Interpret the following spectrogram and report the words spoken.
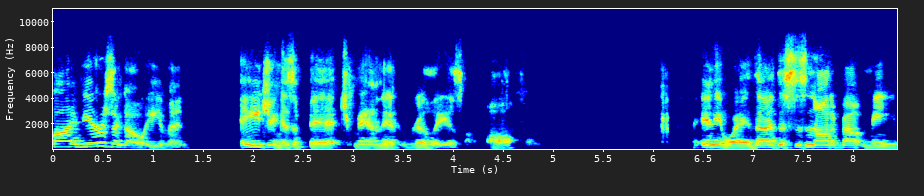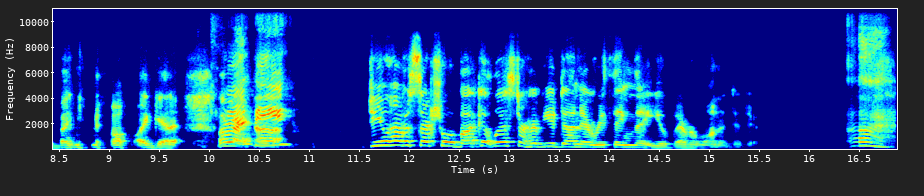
five years ago, even. Aging is a bitch, man. It really is awful anyway the, this is not about me but you know i get it All right. Uh, do you have a sexual bucket list or have you done everything that you've ever wanted to do? Uh,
